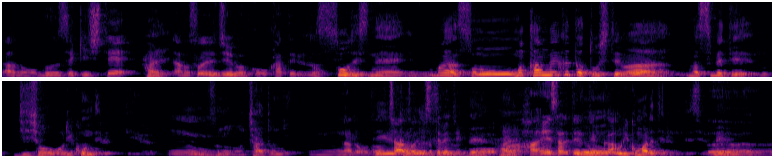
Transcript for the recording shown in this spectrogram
あの、分析して、はい。あの、それで十分こう勝てると。そうですね。うんまあ、その、まあ考え方としては、まあすべての事象を織り込んでるっていう、うんそのチャートに。うんなるほど。っていうチャートに全てこう、考え方なのでまあはい反映されてるというか。もう織り込まれてるんですよね。うん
